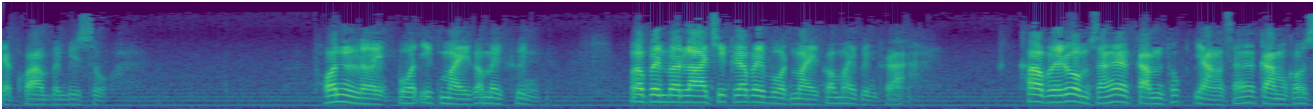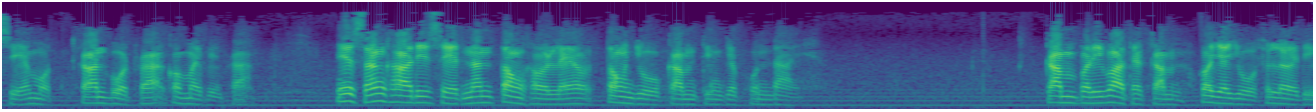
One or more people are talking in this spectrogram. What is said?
จากความเป็นพิสุพ้นเลยปวดอีกใหม่ก็ไม่ขึ้น มื่อเป็นบรลาชิกแล้วไปบวชใหม่ก็ไม่เป็นพระ เข้าไปร่วมสังฆกรรมทุกอย่างสังฆกรรมเขาเสียหมด การบวชพระก็ไม่เป็นพระนี่สังฆาดิเศษนั้นต้องเขาแล้วต้องอยู่กรรมจึงจะพ้นได้ กรรมปริวาตกรรมก็อย่าอยู่เสเลยดี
